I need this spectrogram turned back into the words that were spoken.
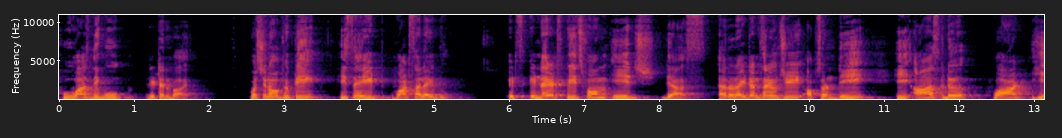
হু ওয়াজ দি বুক রিটেন বাই কোশ্চেন নম্বর ফিফটি হি সেইড হোয়াট সাল আই ডু ইটস ইনডাইরেক্ট স্পিচ ফর্ম ইজ ড্যাশ এর রাইট আনসার হচ্ছে অপশন ডি হি আস্কড হোয়াট হি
